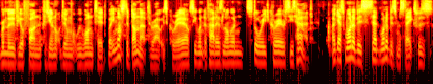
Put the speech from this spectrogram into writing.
remove your fund because you're not doing what we wanted. But he must have done that throughout his career, else he wouldn't have had as long and storied career as he's had. I guess one of his said one of his mistakes was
